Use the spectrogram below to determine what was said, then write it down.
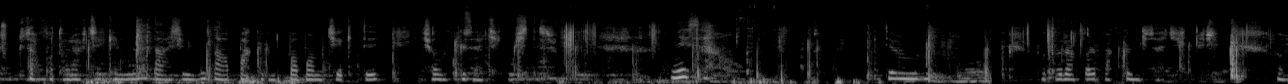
çok güzel fotoğraf çekindim. Daha şimdi daha bakmadım. Babam çekti. İnşallah güzel çekmiştir. Neyse. Gidiyorum ben. Fotoğraflara baktım güzel çekmiş. Ama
